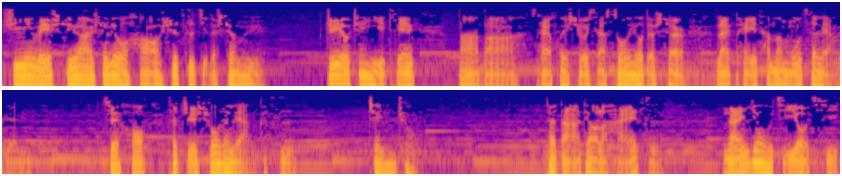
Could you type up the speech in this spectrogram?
是因为十月二十六号是自己的生日，只有这一天，爸爸才会舍下所有的事儿来陪他们母子两人。最后，他只说了两个字：珍重。他打掉了孩子，男又急又气，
